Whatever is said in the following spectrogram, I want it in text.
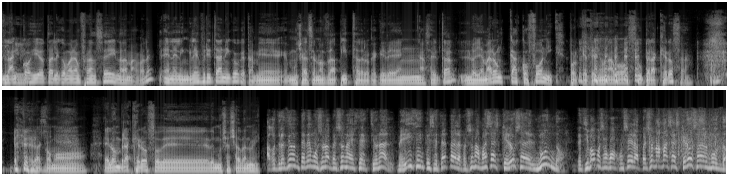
la han difícil. cogido tal y como era en francés y nada más, ¿vale? En el inglés británico, que también muchas veces nos da pistas de lo que quieren hacer tal, lo llamaron cacophonics, porque tenía una voz súper asquerosa. Era como el hombre asqueroso de, de Muchachada Nui. A continuación tenemos una persona excepcional. Me dicen que se trata de la persona más asquerosa del mundo. Decimos a Juan José, la persona más asquerosa del mundo.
